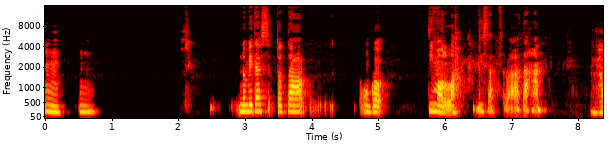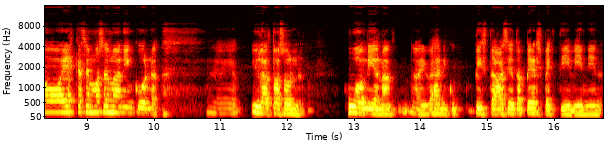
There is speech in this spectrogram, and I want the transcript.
Mm, mm. No mitäs, tota, onko Timolla lisättävää tähän? No ehkä semmoisena niin kuin ylätason huomiona tai vähän niin kuin pistää asioita perspektiiviin, niin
